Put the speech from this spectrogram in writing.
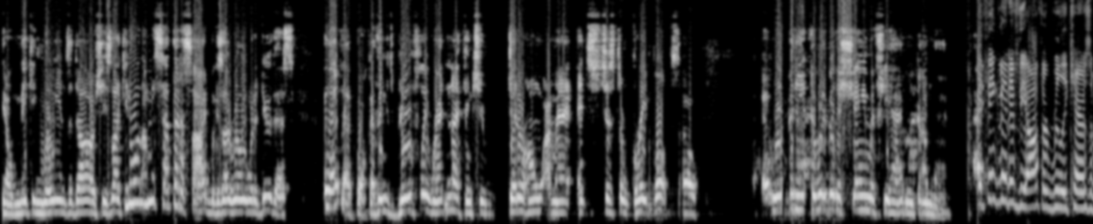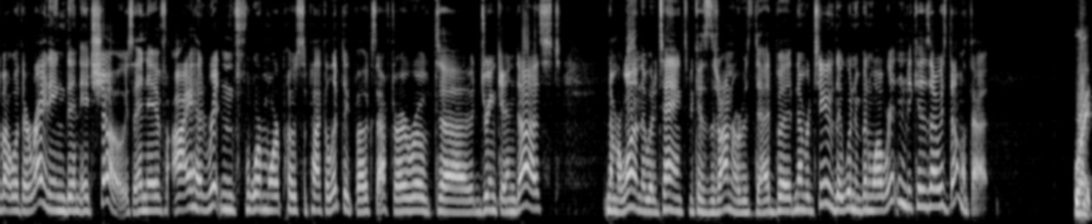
you know, making millions of dollars. She's like, you know what? I'm going to set that aside because I really want to do this. I love that book. I think it's beautifully written. I think she did her home. I mean, it's just a great book. So it would have been it would have been a shame if she hadn't done that. I think that if the author really cares about what they're writing, then it shows. And if I had written four more post-apocalyptic books after I wrote uh, Drink and Dust, number one, they would have tanked because the genre was dead. But number two, they wouldn't have been well written because I was done with that. Right.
